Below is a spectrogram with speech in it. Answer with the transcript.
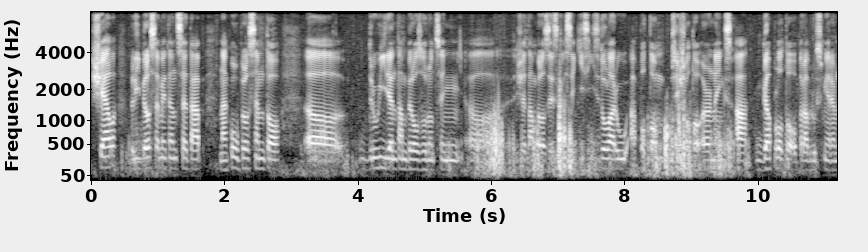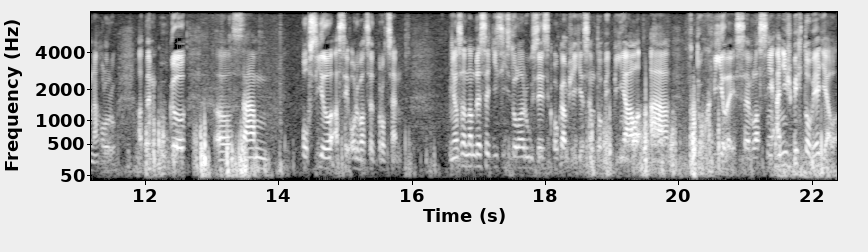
šel, líbil se mi ten setup, nakoupil jsem to. Druhý den tam bylo zhodnocení, že tam byl zisk asi 1000 dolarů a potom přišlo to earnings a gaplo to opravdu směrem nahoru. A ten Google sám posílil asi o 20%. Měl jsem tam 10 000 dolarů zisk, okamžitě jsem to vypínal a v tu chvíli se vlastně, aniž bych to věděl,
